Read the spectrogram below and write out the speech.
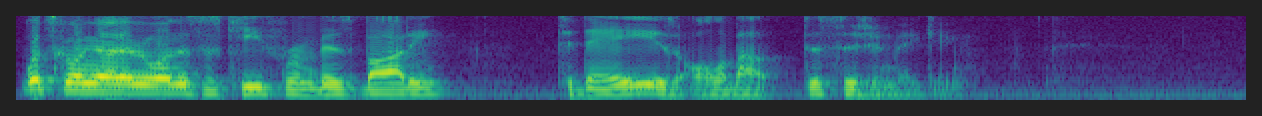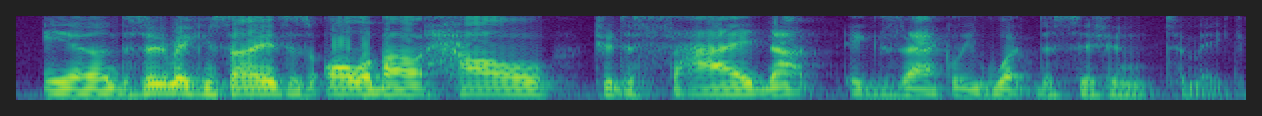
What's going on, everyone? This is Keith from BizBody. Today is all about decision making. And decision making science is all about how to decide, not exactly what decision to make.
